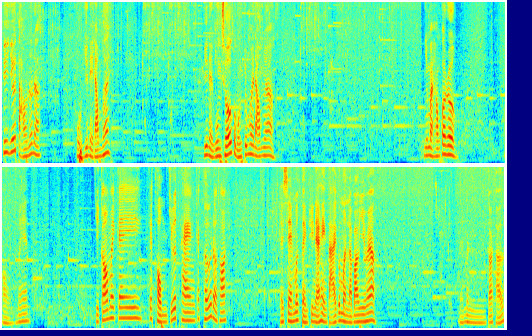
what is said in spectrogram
phía dưới tàu nữa nè. Ủa dưới này đông thế. Dưới này quân số của bọn chúng hơi đông nha. Nhưng mà không có rương. Oh man chỉ có mấy cái cái thùng chứa than các thứ đâu thôi để xem mức tiền truy nã hiện tại của mình là bao nhiêu ha để mình coi thử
